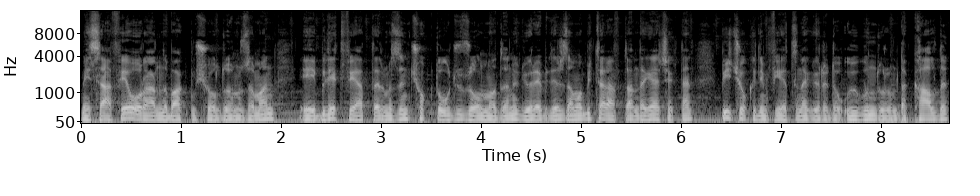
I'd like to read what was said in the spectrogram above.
mesafeye oranlı bakmış olduğumuz zaman e, bilet fiyatlarımızın çok da ucuz olmadığını görebiliriz. Ama bir taraftan da gerçekten birçok ilin fiyatına göre de uygun durumda kaldı.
